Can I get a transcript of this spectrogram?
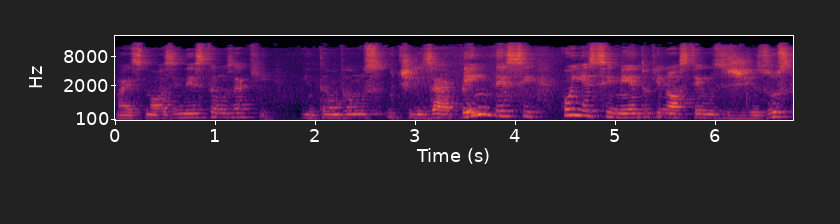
Mas nós ainda estamos aqui. Então vamos utilizar bem desse conhecimento que nós temos de Jesus,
